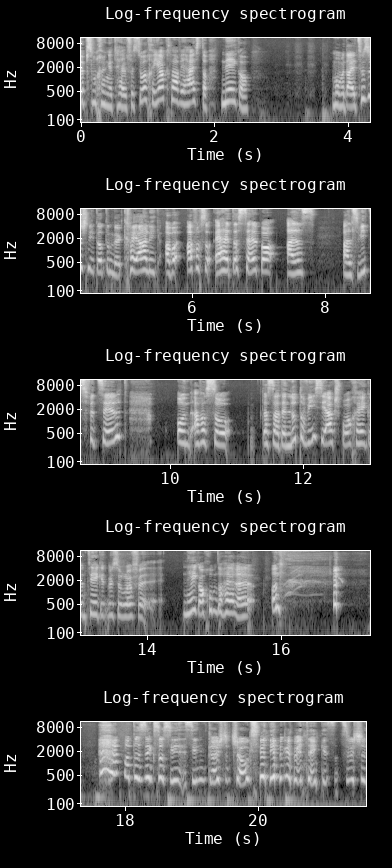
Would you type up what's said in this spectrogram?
ob sie mir können helfen suchen. Ja klar, wie heißt er? Neger. Muss man da jetzt rausschneiden oder nicht? Keine Ahnung. Aber einfach so, er hat das selber als, als Witz erzählt. Und einfach so, dass er dann Luther Weisse angesprochen hat und die haben müssen rufen, Neger, komm da her. Und, und das ist so sein, sein grösster Joke. Und irgendwie denke ich so zwischen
